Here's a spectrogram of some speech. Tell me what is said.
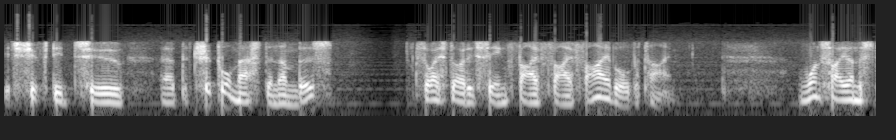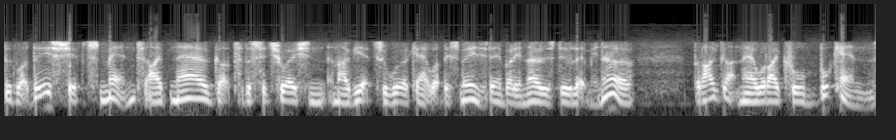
it shifted to uh, the triple master numbers. So I started seeing 555 all the time. Once I understood what these shifts meant, I've now got to the situation, and I've yet to work out what this means. If anybody knows, do let me know. But I've got now what I call bookends,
